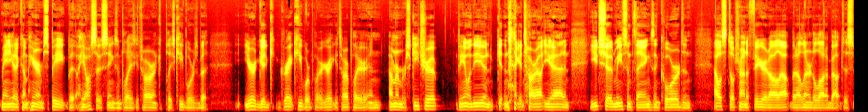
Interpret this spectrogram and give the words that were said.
man, you got to come hear him speak." But he also sings and plays guitar and plays keyboards. But you're a good, great keyboard player, great guitar player. And I remember ski trip. being with you and getting that guitar out you had, and you showed me some things and chords, and I was still trying to figure it all out, but I learned a lot about just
